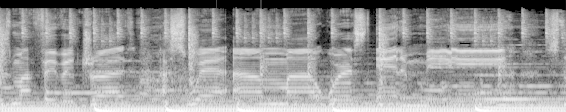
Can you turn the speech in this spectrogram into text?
is my favorite drug. I swear I'm my worst enemy. Slowly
